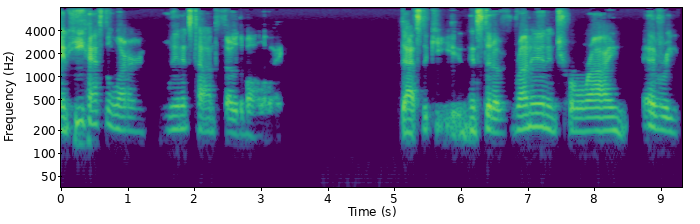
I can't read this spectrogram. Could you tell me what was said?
And he has to learn when it's time to throw the ball away. That's the key. Instead of running and trying every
